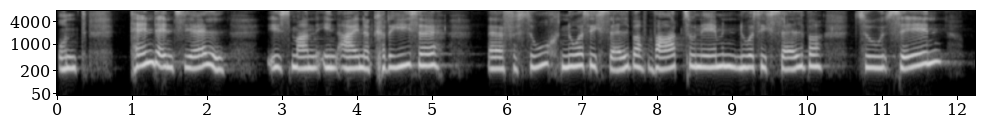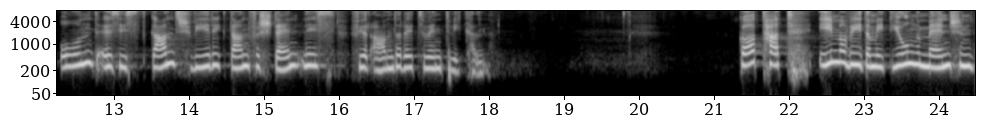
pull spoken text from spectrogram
Und tendenziell ist man in einer Krise äh, versucht, nur sich selber wahrzunehmen, nur sich selber zu sehen und es ist ganz schwierig, dann Verständnis für andere zu entwickeln. Gott hat immer wieder mit jungen Menschen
